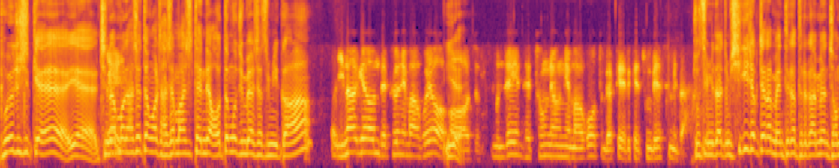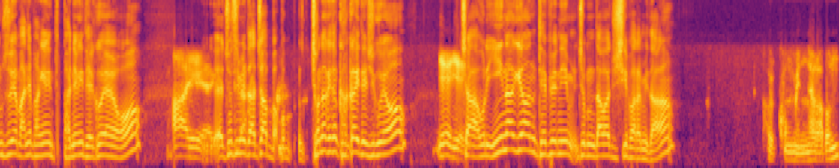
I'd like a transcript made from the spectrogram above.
보여주실 게, 예, 지난번에 예. 하셨던 걸 다시 한번 하실 텐데 어떤 거 준비하셨습니까? 어, 이낙연 대표님하고요. 예. 어, 저 문재인 대통령님하고 또 몇 개 이렇게 준비했습니다. 좋습니다. 좀 시기적절한 멘트가 들어가면 점수에 많이 반영이, 반영이 될 거예요. 아 예. 예, 좋습니다. 자, 뭐, 뭐, 전화기 좀 가까이 대시고요. 예 예. 자, 우리 이낙연 대표님 좀 나와 주시기 바랍니다. 국민 여러분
